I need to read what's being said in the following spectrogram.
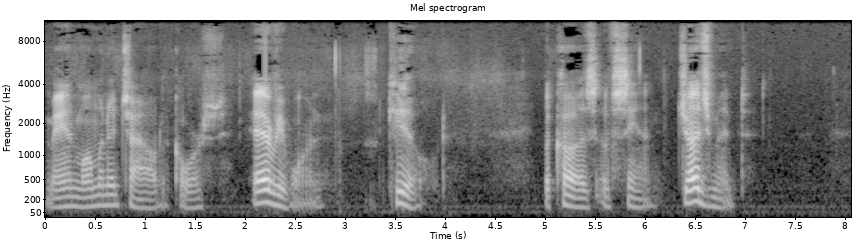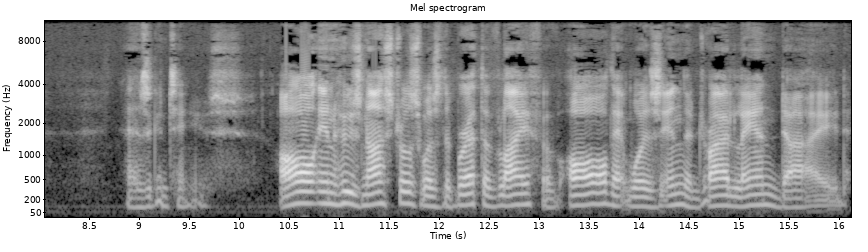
man, woman, and child, of course, everyone killed because of sin. Judgment, as it continues all in whose nostrils was the breath of life of all that was in the dry land died,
